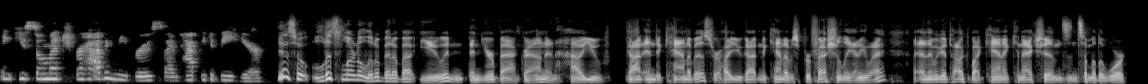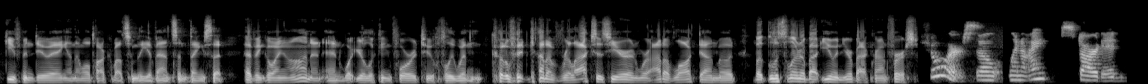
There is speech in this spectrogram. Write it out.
Thank you so much for having me, Bruce. I'm happy to be here. Yeah, so let's learn a little bit about you and, and your background and how you got into cannabis or how you got into cannabis professionally anyway. And then we're going to talk about Canna Connections and some of the work you've been doing. And then we'll talk about some of the events and things that have been going on and, and what you're looking forward to, hopefully, when COVID kind of relaxes here and we're out of lockdown mode. But let's learn about you and your background first. Sure. So when I started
